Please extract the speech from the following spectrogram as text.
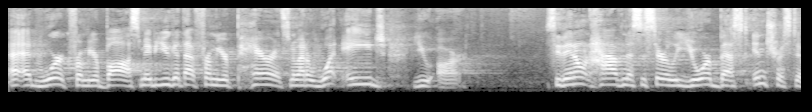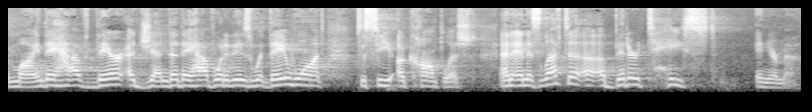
at work from your boss. Maybe you get that from your parents, no matter what age you are. See, they don't have necessarily your best interest in mind. They have their agenda. They have what it is, what they want to see accomplished. And, and it's left a, a bitter taste in your mouth.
